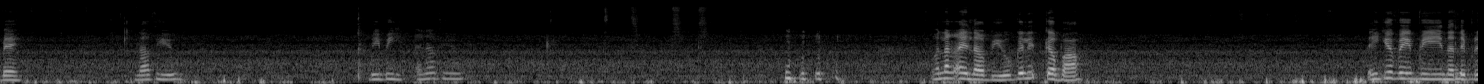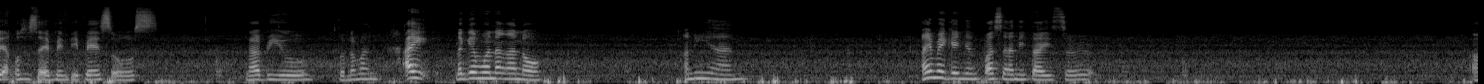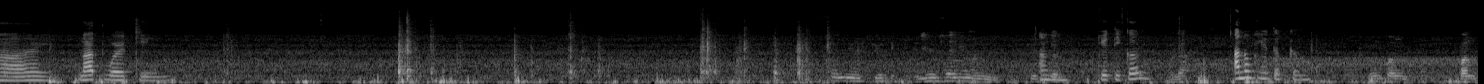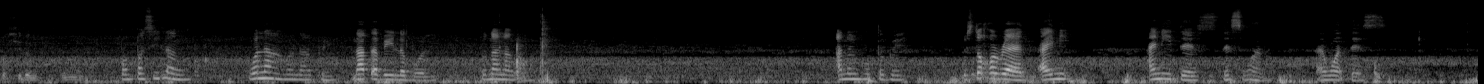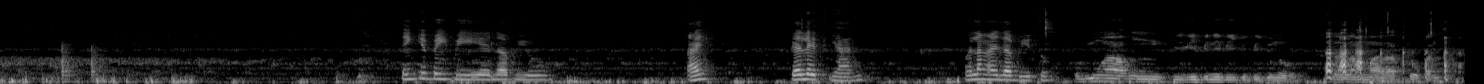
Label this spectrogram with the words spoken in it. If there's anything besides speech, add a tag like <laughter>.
Be. Love you. Baby, I love you. <laughs> Walang I love you. Galit ka ba? Thank you, baby. Nalibre ako sa 70 pesos. Love you. Ito naman. Ay, lagyan mo ng ano. Ano yan? Ay, may ganyan pa sanitizer. Ay, not working. Saan yung cuticle? Yung saan yung ano? Ang Cuticle? cuticle? Wala. Anong cuticle? Yung pang fantasy lang. Ano? Pampasilang. Wala, wala pa eh. Not available. Ito na lang oh. Ano mo to be? Gusto ko red. I need I need this. This one. I want this. Thank you, baby. I love you. Ay, galit yan. Walang I love you too. Huwag mo nga akong binibidyo-video no. Wala lang maratukan.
